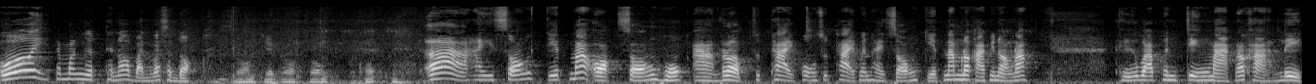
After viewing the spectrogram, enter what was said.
โอ้ยจะมาเงิดแทนอบันวัสดอกสองเจ็ดออกสองหกอ่าให้สองเจ็ดมาออกสองหกอ่ารอบสุดท้ายโค้งสุดท้ายเพิ่นให้สองเจ็ดนำเนาะค่ะพี่น้องเนาะถือว่าเพิ่นเจ๋งมากเนาะค่ะเลข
